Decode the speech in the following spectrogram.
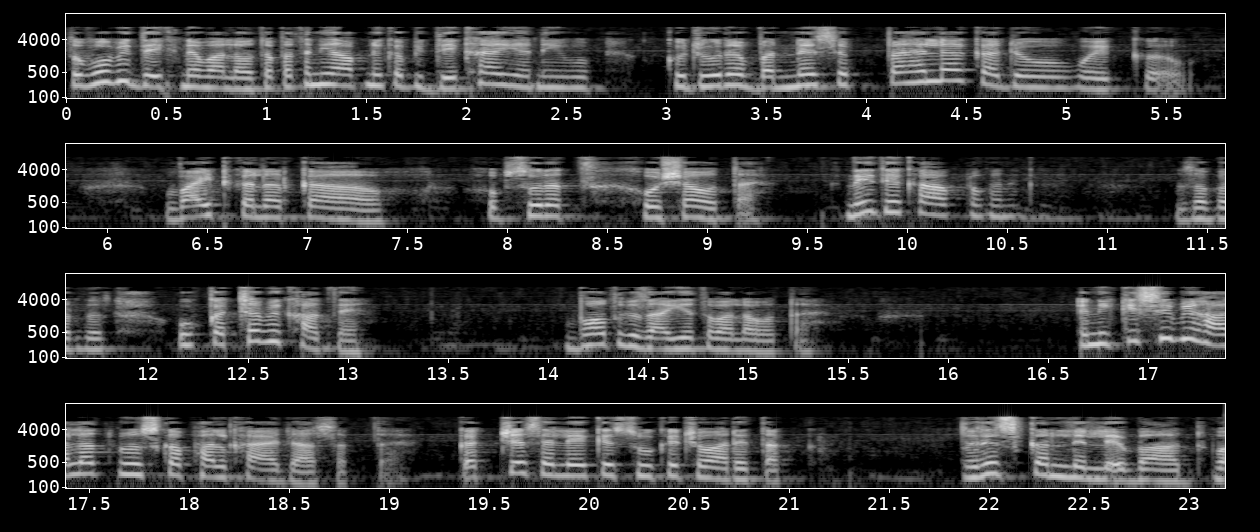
تو وہ بھی دیکھنے والا ہوتا ہے۔ پتہ نہیں آپ نے کبھی دیکھا ہے یعنی وہ کھجورے بننے سے پہلے کا جو وہ ایک وائٹ کلر کا خوبصورت خوشہ ہوتا ہے۔ نہیں دیکھا آپ لوگوں نے؟ زبردست۔ وہ کچا بھی کھاتے ہیں۔ بہت غذائیت والا ہوتا ہے۔ یعنی کسی بھی حالت میں اس کا پھل کھایا جا سکتا ہے، کچے سے لے کے سوکھے چوارے تک۔ رسکن لباد و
